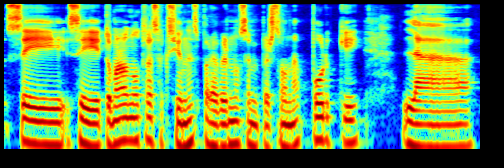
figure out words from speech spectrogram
se, se tomaron otras acciones para vernos en persona porque la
